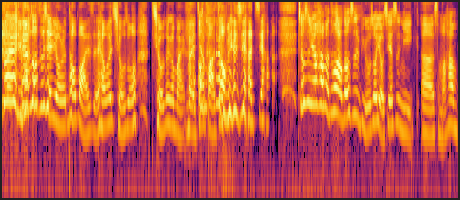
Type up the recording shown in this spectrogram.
对。你不是说之前有人淘宝还是谁，还会求说求那个买买家把照片下架，就是因为他们通常都是，比如说有些是你呃什么，他们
